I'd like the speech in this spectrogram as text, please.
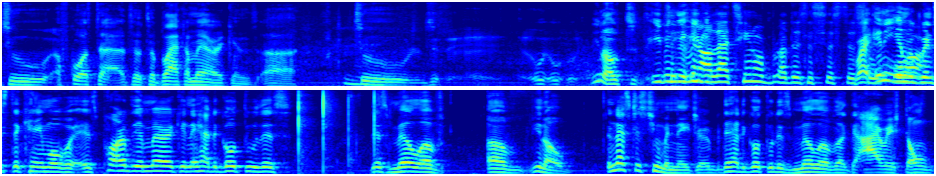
to of course to to, to Black Americans, uh, to, to you know, to even So the- even our Latino brothers and sisters, Right. Any who are- immigrants that came over as part of the American, they had to go through this this mill of of you know, and that's just human nature. But they had to go through this mill of like the Irish don't.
